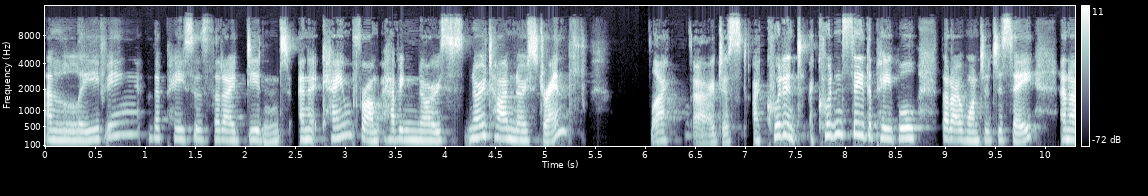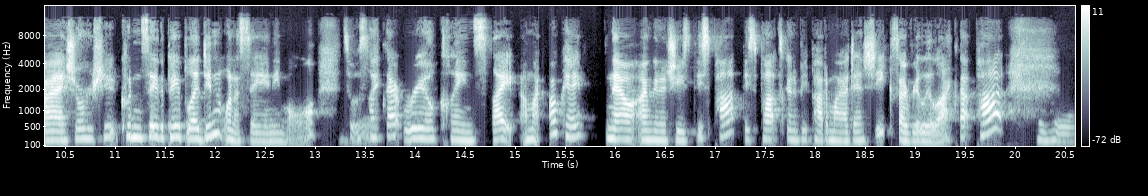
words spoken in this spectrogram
and leaving the pieces that I didn't. And it came from having no no time, no strength like i just i couldn't i couldn't see the people that i wanted to see and i sure couldn't see the people i didn't want to see anymore so it was mm-hmm. like that real clean slate i'm like okay now i'm going to choose this part this part's going to be part of my identity because i really like that part mm-hmm.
